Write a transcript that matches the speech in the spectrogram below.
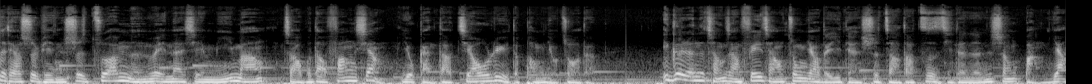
这条视频是专门为那些迷茫、找不到方向又感到焦虑的朋友做的。一个人的成长非常重要的一点是找到自己的人生榜样，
